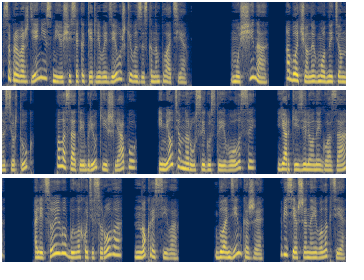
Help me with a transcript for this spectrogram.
в сопровождении смеющейся кокетливой девушки в изысканном платье. Мужчина, облаченный в модный темный сюртук, полосатые брюки и шляпу, имел темно-русые густые волосы, яркие зеленые глаза, а лицо его было хоть и сурово, но красиво. Блондинка же, висевшая на его локте,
